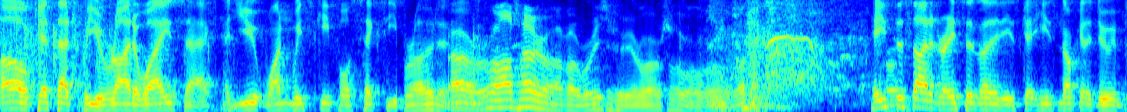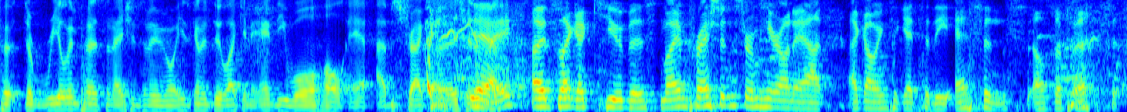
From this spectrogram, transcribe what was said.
Oh, get that for you right away, Zach. And you one whiskey for sexy Broden. Uh, He's decided recently that he's go- he's not going to do imp- the real impersonations of him anymore. He's going to do like an Andy Warhol a- abstract version of Yeah, me. it's like a cubist. My impressions from here on out are going to get to the essence of the person.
